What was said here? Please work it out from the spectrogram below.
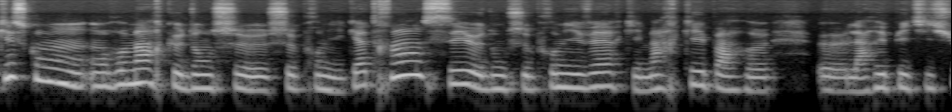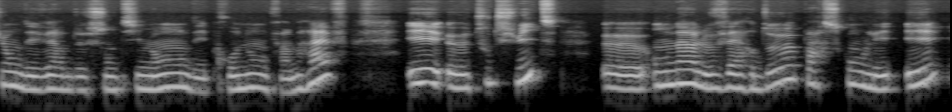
qu'est-ce qu'on remarque dans ce, premier quatrain? C'est donc ce premier vers qui est marqué par la répétition des verbes de sentiment, des pronoms, enfin bref. Et tout de suite, euh, on a le vers 2 parce qu'on les est,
